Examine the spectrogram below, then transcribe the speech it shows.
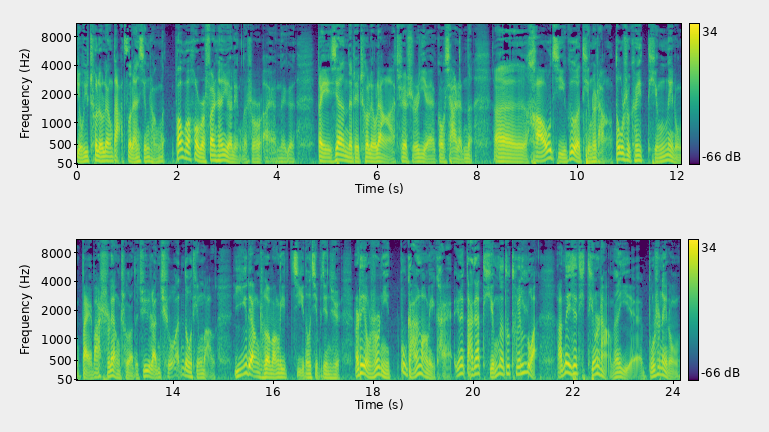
由于车流量大自然形成的。包括后边翻山越岭的时候，哎呀，那个北线的这车流量啊，确实也够吓人的。呃，好几个停车场都是可以停那种百八十辆车的，居然全都停满了，一辆车往里挤都挤不进去。而且有时候你不敢往里开，因为大家停的都特别乱啊。那些停停车场呢，也不是那种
